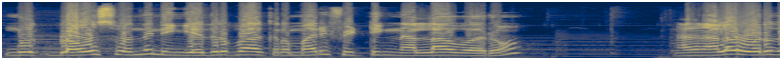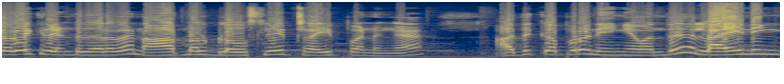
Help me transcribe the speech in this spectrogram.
உங்களுக்கு ப்ளவுஸ் வந்து நீங்கள் எதிர்பார்க்குற மாதிரி ஃபிட்டிங் நல்லா வரும். அதனால் ஒரு தடவைக்கு ரெண்டு தடவை நார்மல் ப்ளவுஸ்லேயே ட்ரை பண்ணுங்கள் அதுக்கப்புறம் நீங்கள் வந்து லைனிங்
